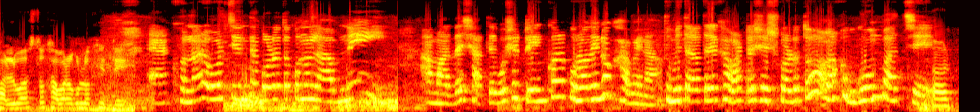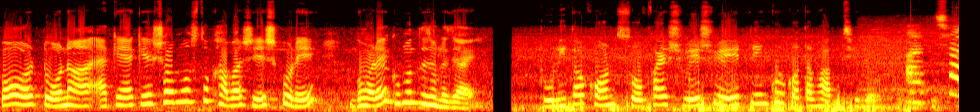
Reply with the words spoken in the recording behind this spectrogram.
ভালোবাসতো খাবারগুলো খেতে। এখন আর ওর চিন্তা করে তো কোনো লাভ নেই। বসে টেঙ্কর কোনোদিনও খাবে না। তুমি তাড়াতাড়ি খাবারটা শেষ করো তো আমার খুব ঘুম পাচ্ছে। তারপর টোনা একে একে সমস্ত খাবার শেষ করে ঘরে ঘুমোতে চলে যায়। টুনি তখন সোফায় শুয়ে শুয়ে টিঙ্কুর কথা ভাবছিল। আচ্ছা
